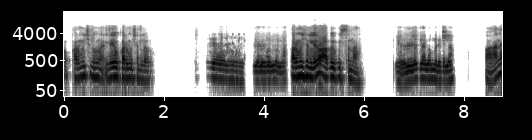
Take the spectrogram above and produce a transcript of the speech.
ప- పర్మిషన్లు ఉన్నాయి లేవు పర్మిషన్ లేవు. పర్మిషన్ లేవు ఆపిపిస్తున్నా. ఎందుకులేనా మనకి బాగానే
